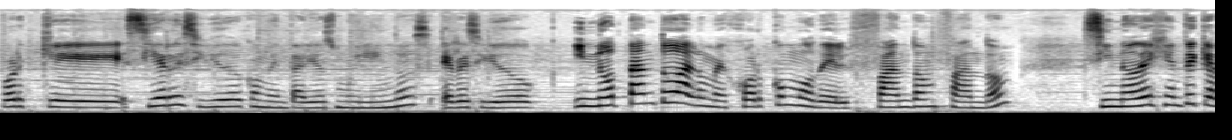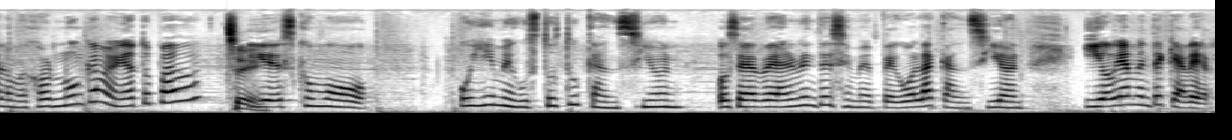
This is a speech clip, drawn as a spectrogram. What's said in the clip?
porque sí he recibido comentarios muy lindos, he recibido, y no tanto a lo mejor como del fandom fandom, sino de gente que a lo mejor nunca me había topado. Y es como, oye, me gustó tu canción. O sea, realmente se me pegó la canción. Y obviamente que, a ver,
